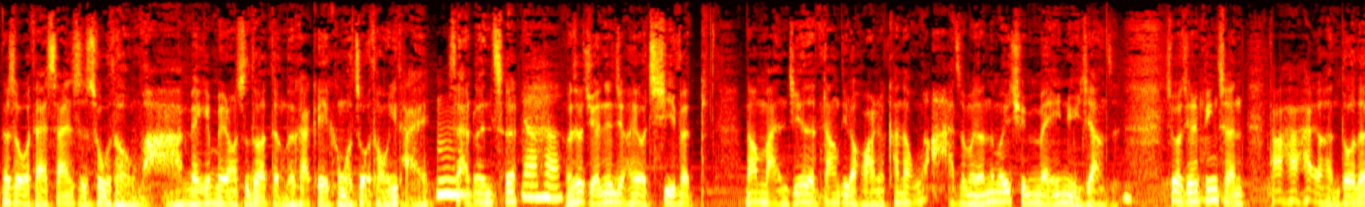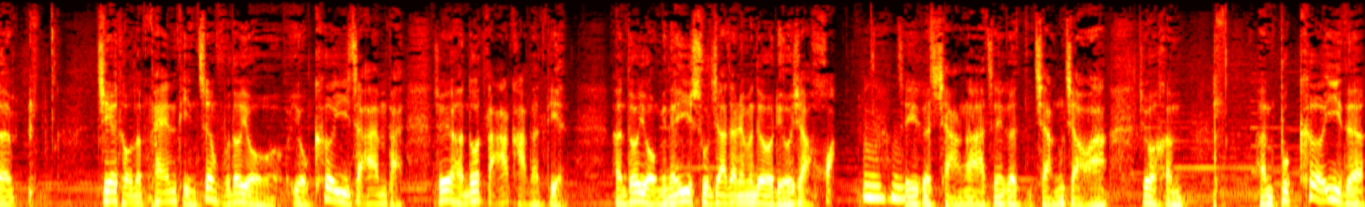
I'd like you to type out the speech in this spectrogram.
那时候我才三十出头，嘛，每个美容师都要等着他可以跟我坐同一台三轮车，嗯、我就觉得那就很有气氛。然后满街的当地的华人看到，哇，怎么有那么一群美女这样子？所以我觉得槟城它还还有很多的 街头的 painting，政府都有有刻意在安排，所以有很多打卡的点，很多有名的艺术家在那边都有留下画。嗯，这一个墙啊，这个墙角啊，就很很不刻意的，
